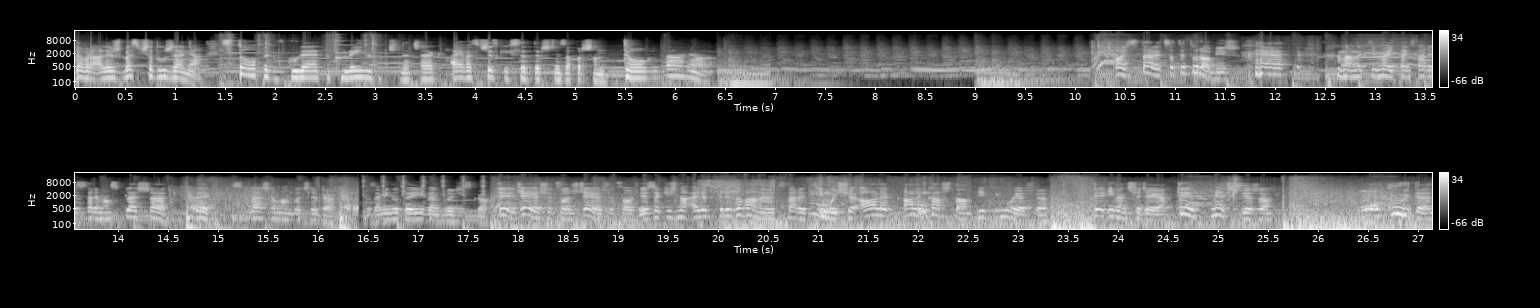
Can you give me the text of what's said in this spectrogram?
Dobra, ale już bez przedłużenia. 100 łapek w górę to kolejny odcineczek, a ja was wszystkich serdecznie zapraszam do oglądania. Oj, stary, co ty tu robisz? Mamy teammate'a. Stary, stary, mam splesze. Pyk, splesze mam dla ciebie. Za minutę event, ludziska. Ty, dzieje się coś, dzieje się coś. Jest jakiś naelektryzowany. Stary, teamuj się, ale, ale kasztan. Nie teamuje się. Ty, event się dzieje. Ty, miecz bierze. O kurde!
